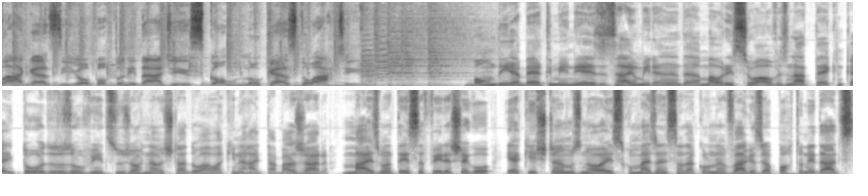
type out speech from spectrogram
Vagas e oportunidades com Lucas Duarte. Bom dia, Bete Menezes, Raio Miranda, Maurício Alves na técnica e todos os ouvintes do Jornal Estadual aqui na Rádio Tabajara. Mais uma terça-feira chegou e aqui estamos nós com mais uma edição da coluna Vagas e Oportunidades.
